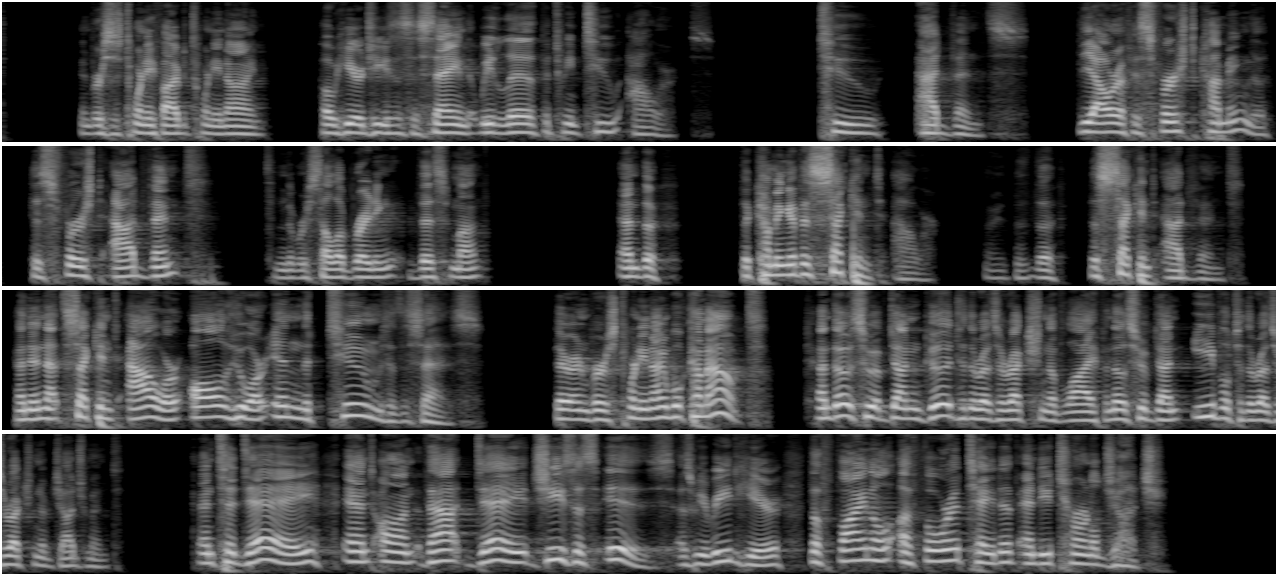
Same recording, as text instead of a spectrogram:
in verses 25 to 29. Oh, here Jesus is saying that we live between two hours, two advents. The hour of his first coming, the, his first advent, that we're celebrating this month, and the, the coming of his second hour, right? the, the, the second advent. And in that second hour, all who are in the tombs, as it says, there in verse 29, will come out. And those who have done good to the resurrection of life, and those who have done evil to the resurrection of judgment. And today and on that day, Jesus is, as we read here, the final authoritative and eternal judge.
